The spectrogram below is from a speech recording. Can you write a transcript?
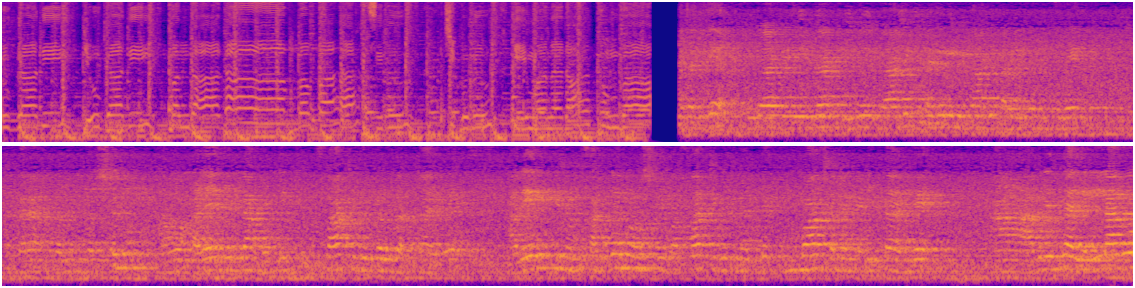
ಯುಗಾದಿ ಯುಗಾದಿ ಬಂದಾಗ ಹಬ್ಬ ಹಸಿರು ಚಿಗುರು ಈ ಮನದ ತುಂಬ. ನಾವು ಹಳೆಯದೆಲ್ಲ ಹೋಗ್ಲಿಕ್ಕೆ ಚಿಗುರುಗಳು ಬರ್ತಾ ಇದೆ. ಅದೇ ರೀತಿ ನಮ್ಮ ಸಂಘನೂ ಅಷ್ಟೇ ಹೊಸ ಚಿಗುರಿನಂತೆ ತುಂಬ ಚೆನ್ನಾಗಿ ನಡೀತಾ ಇದೆ. ಅದರಿಂದ ಎಲ್ಲರೂ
